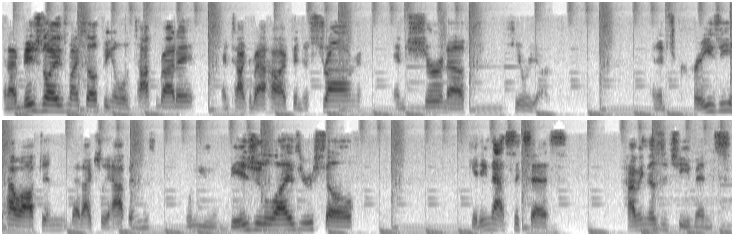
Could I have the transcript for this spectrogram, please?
And I visualized myself being able to talk about it and talk about how I finished strong. And sure enough, here we are. And it's crazy how often that actually happens when you visualize yourself getting that success, having those achievements,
